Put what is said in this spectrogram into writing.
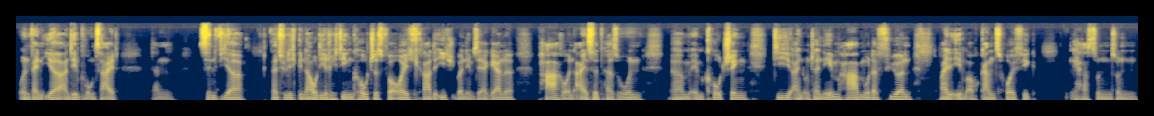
Und wenn ihr an dem Punkt seid, dann sind wir natürlich genau die richtigen Coaches für euch. Gerade ich übernehme sehr gerne Paare und Einzelpersonen ähm, im Coaching, die ein Unternehmen haben oder führen, weil eben auch ganz häufig ja das so ein, so ein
